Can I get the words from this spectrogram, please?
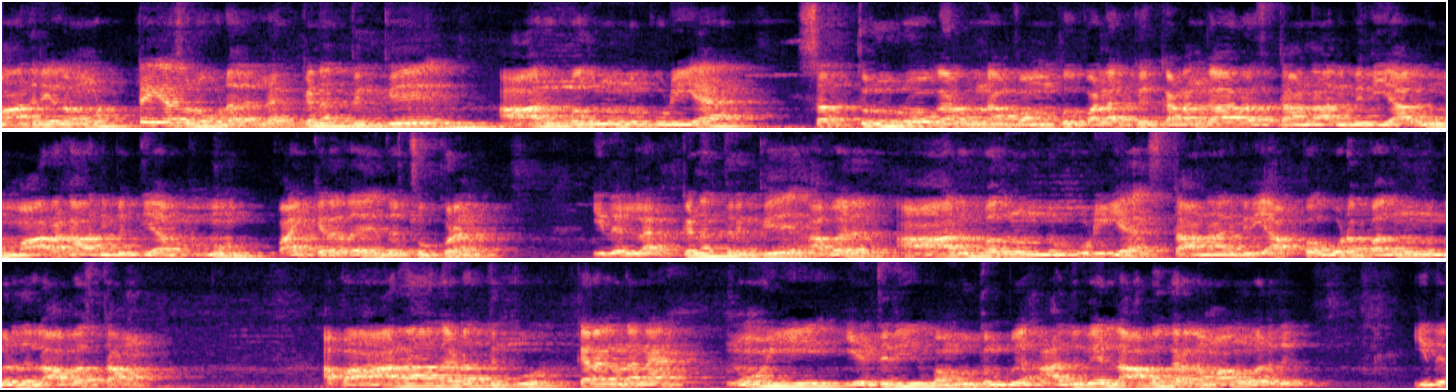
மாதிரியெல்லாம் மொட்டையாக சொல்லக்கூடாது. லக்கணத்துக்கு ஆறு பதினொன்று கூடிய சத்ரு ரோக ருண வம்பு வழக்கு கடங்கார ஸ்தானாதிபதியாகவும் மாரகாதிபதியாகவும் பாய்க்கிறது இந்த சுக்கரன். இது லக்னத்திற்கு அவர் ஆறு பதினொன்று கூடிய ஸ்தானாதிபதி. அப்போ கூட பதினொன்றுங்கிறது லாபஸ்தானம். அப்போ ஆறாவது இடத்துக்கு கிரகம் தானே? நோய் எதிரி வம்பு தும்பு. அதுவே லாபகரகமாகவும் வருது. இது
